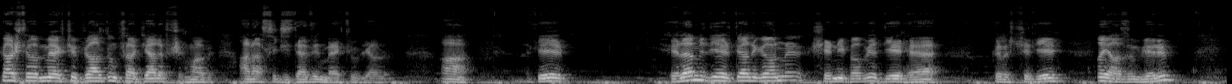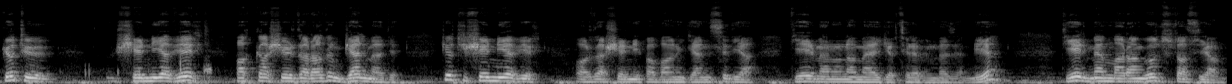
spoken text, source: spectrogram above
Kaç defa mektup yazdımsa gelip çıkmadı. Anası gizledir mektup yazdı. Ha der Öyle mi diyor delikanlı Şenif abiye diyor he kılıççı diyor. Yazın verin. Götü Şenli'ye ver. Bak kaç yerde aradım gelmedi. Götü Şenli'ye ver. Orada Şenlik babanın kendisi diye. Diyor ben ona mey götürebilmezim. Niye? Diyor ben marangoz ustasıyım.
